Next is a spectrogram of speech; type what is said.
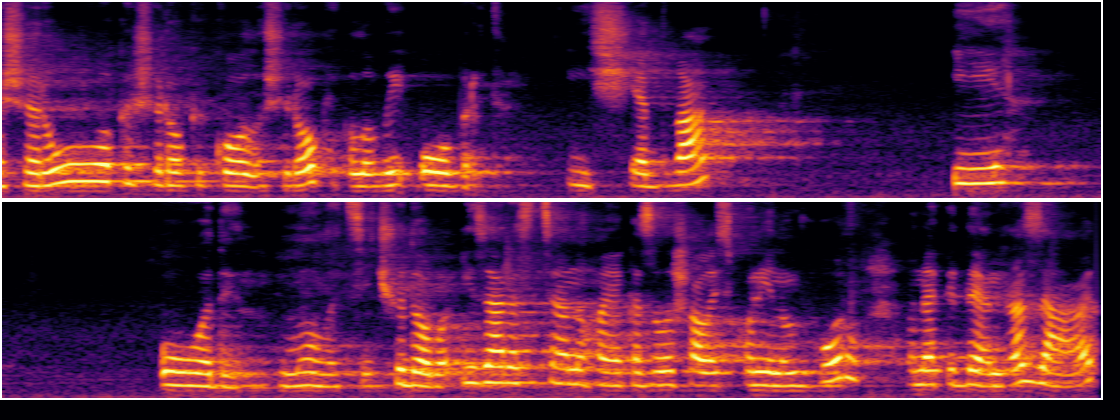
Таке широке, широке коло, широкий коловий оберт. І ще два. І один. Молодці. Чудово. І зараз ця нога, яка залишалась коліном вгору, вона піде назад.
